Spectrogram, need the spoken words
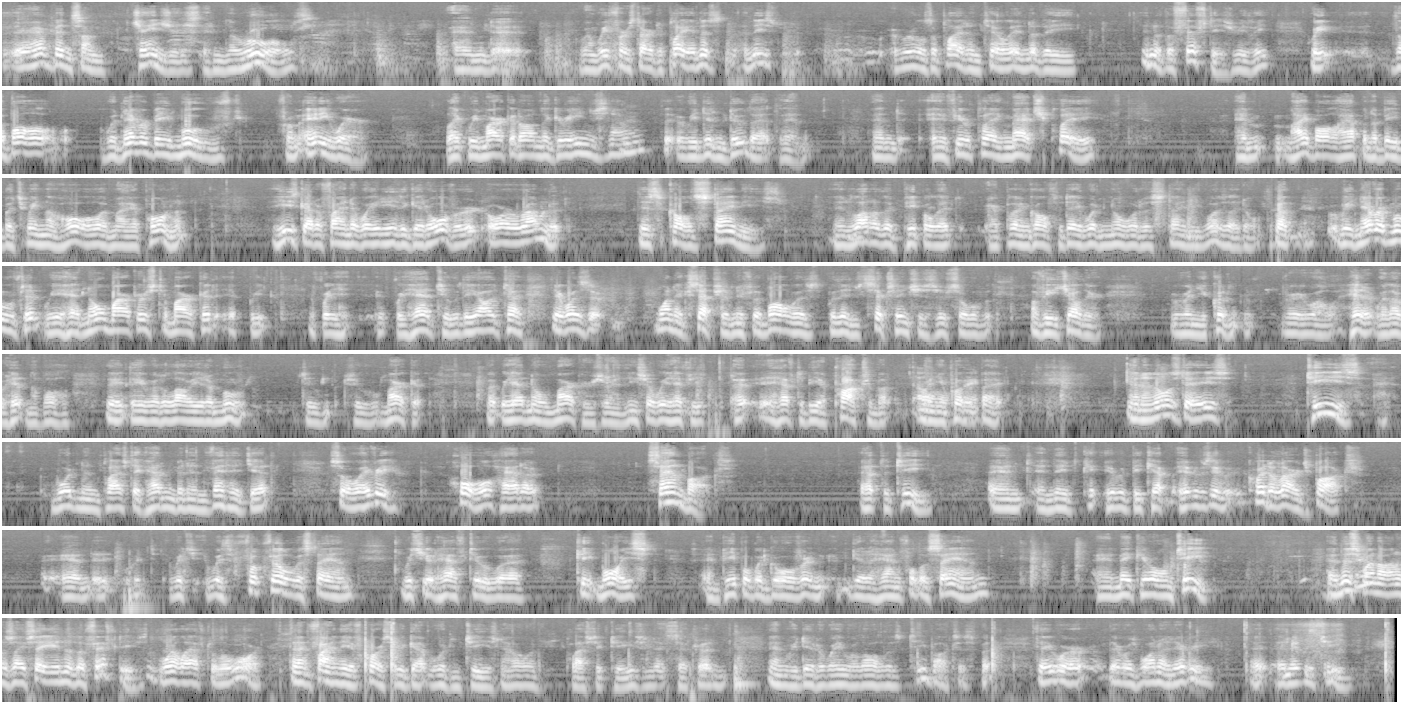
There have been some changes in the rules, and uh, when we first started to play, and this and these rules applied until into the into the fifties. Really, we the ball would never be moved from anywhere, like we mark it on the greens now. We didn't do that then, and if you're playing match play, and my ball happened to be between the hole and my opponent, he's got to find a way to either get over it or around it. This is called stymies. And a lot of the people that are playing golf today wouldn't know what a stymie was, I don't. But we never moved it. We had no markers to mark it if we if we if we had to. The odd time there was a, one exception if the ball was within six inches or so of, of each other, when you couldn't very well hit it without hitting the ball. They, they would allow you to move to to mark it, but we had no markers or anything, so we'd have to uh, it'd have to be approximate when you Oh, put right. it back. And in those days, tees, wooden and plastic, hadn't been invented yet, so every hole had a sandbox at the tee, and and they it would be kept. It was quite a large box, and it, which which was filled with sand, which you'd have to uh, keep moist, and people would go over and get a handful of sand, and make your own tee. And this went on, as I say, into the 50s, well after the war. And finally, of course, we got wooden tees now and plastic tees and etc. And, and we did away with all those tee boxes. But they were there was one at every at, at every tee.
